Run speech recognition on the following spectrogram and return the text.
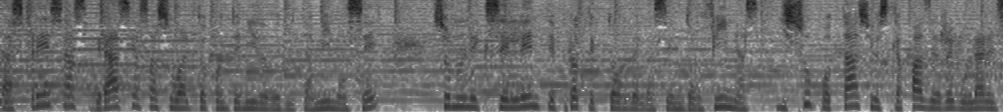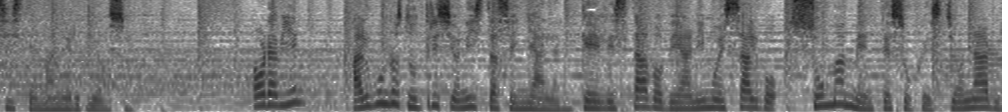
Las fresas, gracias a su alto contenido de vitamina C, son un excelente protector de las endorfinas y su potasio es capaz de regular el sistema nervioso. Ahora bien, algunos nutricionistas señalan que el estado de ánimo es algo sumamente sugestionable,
